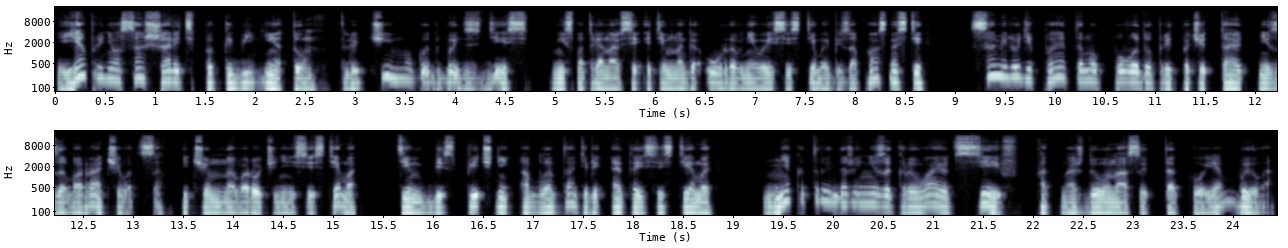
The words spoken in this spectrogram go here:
Я принялся шарить по кабинету. Ключи могут быть здесь. Несмотря на все эти многоуровневые системы безопасности – Сами люди по этому поводу предпочитают не заморачиваться, и чем навороченнее система, тем беспечней обладатели этой системы. Некоторые даже не закрывают сейф. Однажды у нас и такое было.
